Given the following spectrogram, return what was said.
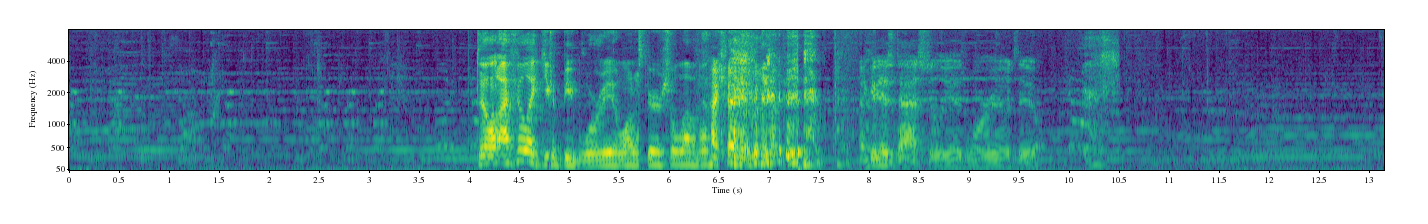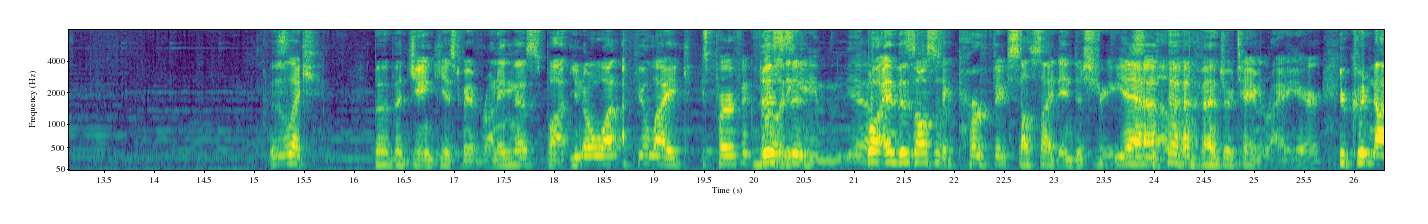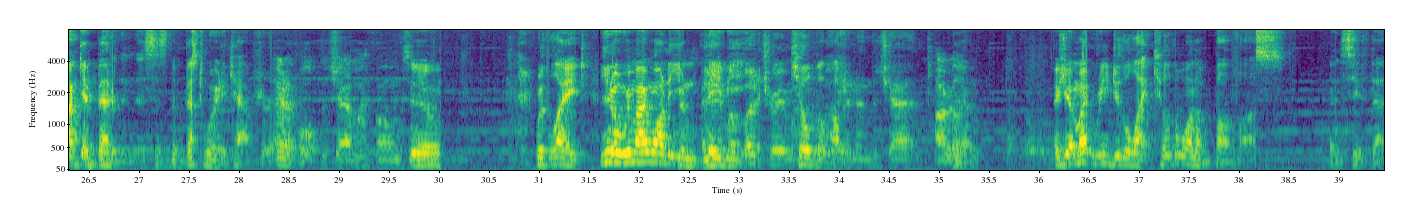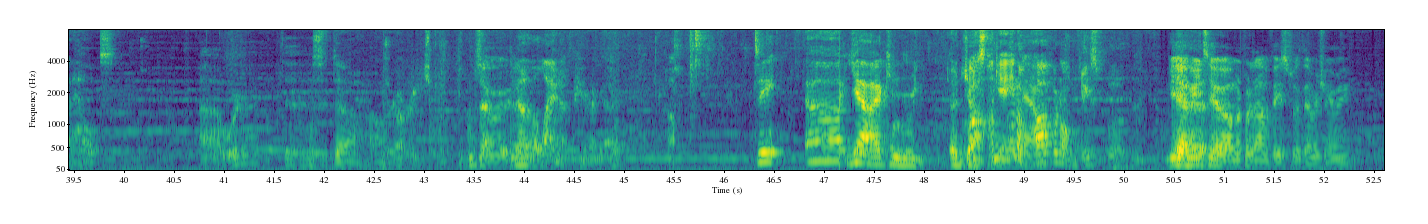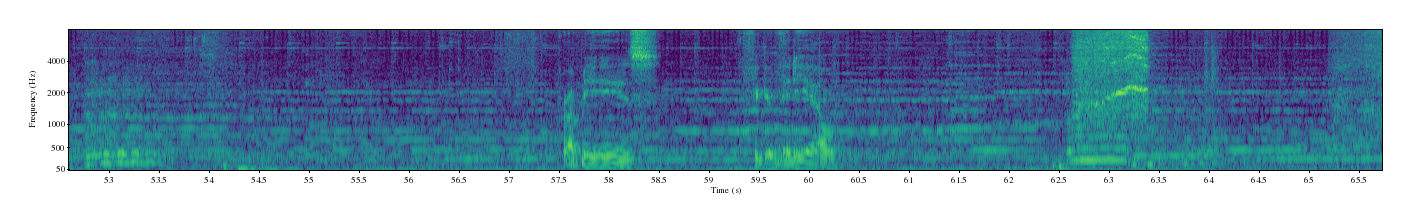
Dylan, I feel like you could be Wario on a spiritual level. I could. I could use Dastardly as Wario too. This is like the, the jankiest way of running this, but you know what? I feel like It's perfect for This like, is game. Yeah. well, and this is also like perfect Southside Industries Yeah. level of entertainment right here. You could not get better than this. This is the best way to capture I gotta pull up the chat on my phone too. You know? With like, you know, we might want to even Hey, maybe my buddy Trey kill the be light. in the chat. Oh really? Yeah. Actually, I might redo the light. Kill the one above us, and see if that helps. Uh, where did I put the? Just, uh, I'll reach. I'm sorry. No, the light up here. I got it. See, uh, yeah, I can re- adjust I'm the game now. I'm gonna now. pop it on Facebook. Yeah, Yeah. me too. I'm gonna put it on Facebook that we're streaming. Properties, figure video.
